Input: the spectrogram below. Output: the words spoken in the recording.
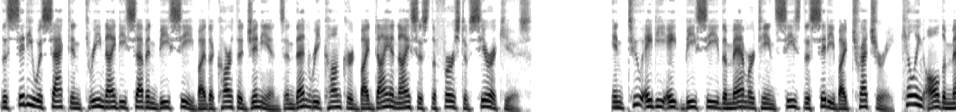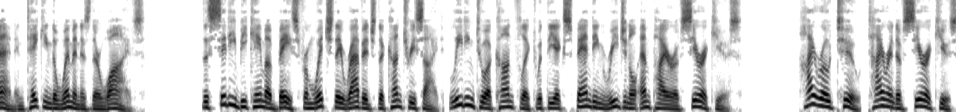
The city was sacked in 397 BC by the Carthaginians and then reconquered by Dionysius I of Syracuse. In 288 BC the Mamertines seized the city by treachery, killing all the men and taking the women as their wives. The city became a base from which they ravaged the countryside, leading to a conflict with the expanding regional empire of Syracuse. Hiero II, tyrant of Syracuse,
